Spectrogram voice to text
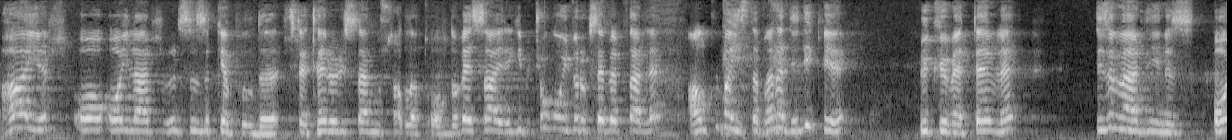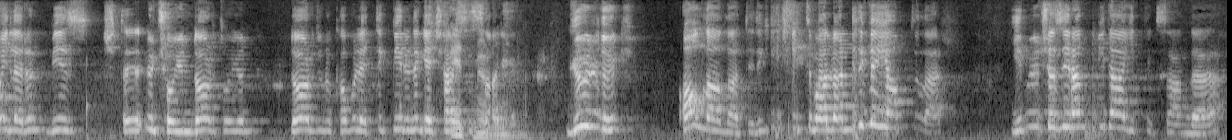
hayır o oylar hırsızlık yapıldı, işte teröristler musallat oldu vesaire gibi çok uyduruk sebeplerle 6 Mayıs'ta bana dedi ki hükümet, devlet sizin verdiğiniz oyların biz işte 3 oyun, 4 oyun, 4'ünü kabul ettik, birini geçersiz saydık. Güldük. Allah Allah dedik. Hiç ihtimal vermedik ve yaptılar. 23 Haziran bir daha gittik sandığa.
